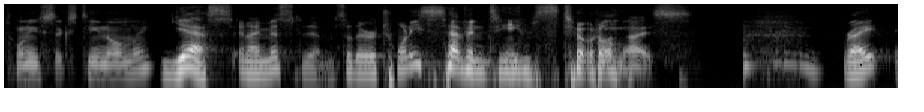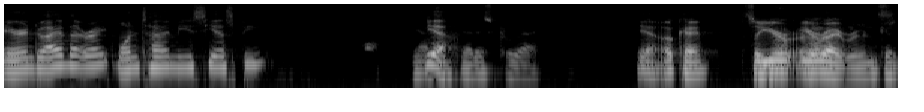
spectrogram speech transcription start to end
2016 only? Yes, and I missed them. So there are 27 teams total. Oh, nice. right? Aaron, do I have that right? One time UCSB? Yeah, Yeah. that is correct. Yeah, okay. So you're All you're right. right, Runes. Good.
